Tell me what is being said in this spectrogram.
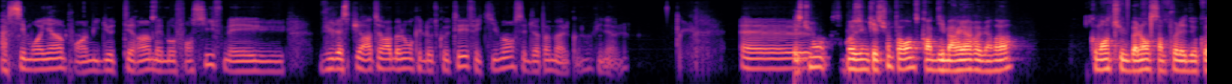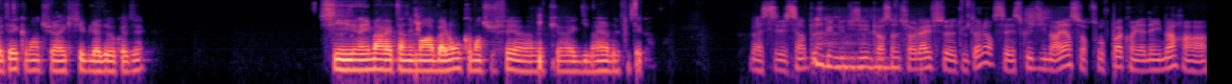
assez moyen pour un milieu de terrain, même offensif. Mais vu l'aspirateur à ballon qui est de l'autre côté, effectivement, c'est déjà pas mal, quoi, au final. Euh, Question, ça pose une question par contre quand Di Maria reviendra. Comment tu balances un peu les deux côtés Comment tu rééquilibres les deux côtés? Si Neymar est un aimant à ballon, comment tu fais avec, avec Di Maria de côté quoi? Bah c'est un peu ce que nous disait une personne sur live tout à l'heure. C'est est-ce que Di Maria se retrouve pas quand il y a Neymar à,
